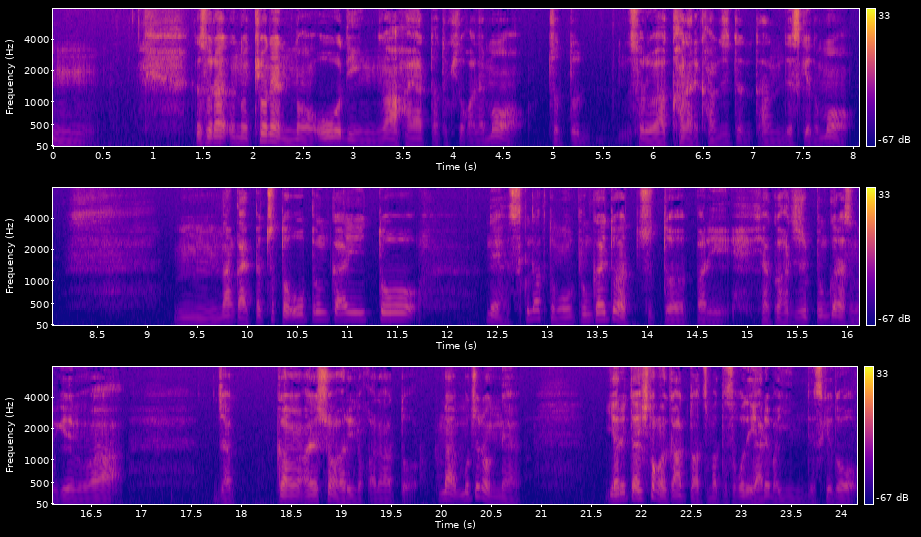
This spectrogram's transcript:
うん。それはあの去年のオーディンが流行った時とかでもちょっとそれはかなり感じてたんですけどもうんなんかやっぱちょっとオープン会とね少なくともオープン会とはちょっとやっぱり180分クラスのゲームは若干相性悪いのかなと。まあもちろんねやりたい人がガッと集まってそこでやればいいんですけど、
